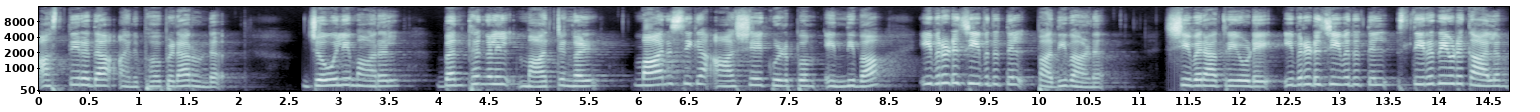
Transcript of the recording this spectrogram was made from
അസ്ഥിരത അനുഭവപ്പെടാറുണ്ട്. ജോലി മാറൽ ബന്ധങ്ങളിൽ മാറ്റങ്ങൾ മാനസിക ആശയക്കുഴപ്പം എന്നിവ ഇവരുടെ ജീവിതത്തിൽ പതിവാണ്. ശിവരാത്രിയോടെ ഇവരുടെ ജീവിതത്തിൽ സ്ഥിരതയുടെ കാലം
